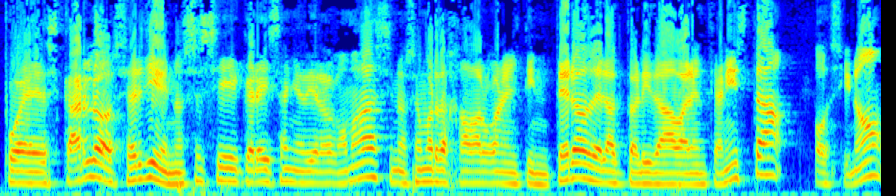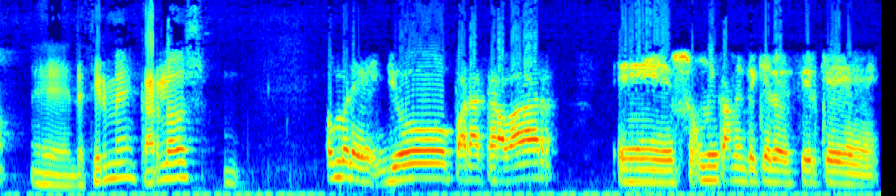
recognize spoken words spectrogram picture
Pues Carlos, Sergi, no sé si queréis añadir algo más, si nos hemos dejado algo en el tintero de la actualidad valencianista, o si no, eh, decirme, Carlos. Hombre, yo para acabar eh, únicamente quiero decir que,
